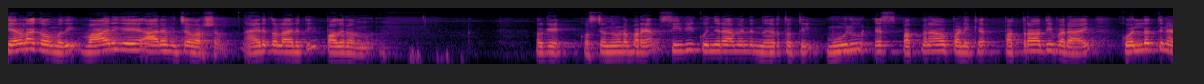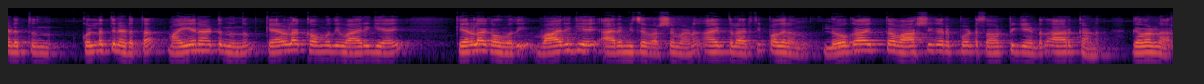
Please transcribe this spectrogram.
കേരള കൗമുദി വാരികയെ ആരംഭിച്ച വർഷം ആയിരത്തി തൊള്ളായിരത്തി പതിനൊന്ന്. ഓക്കെ ക്വസ്റ്റ്യൻ ഒന്നുകൂടെ പറയാം. സി വി കുഞ്ഞിരാമന്റെ നേതൃത്വത്തിൽ മൂരൂർ എസ് പത്മനാഭ പണിക്കർ പത്രാധിപരായി കൊല്ലത്തിനടുത്ത് കൊല്ലത്തിനടുത്ത മയ്യനാട്ടിൽ നിന്നും കേരള കൗമുദി വാരികയായി കേരള കൗമുദി വാരികയായി ആരംഭിച്ച വർഷമാണ് ആയിരത്തി തൊള്ളായിരത്തി പതിനൊന്ന് ലോകായുക്ത വാർഷിക റിപ്പോർട്ട് സമർപ്പിക്കേണ്ടത് ആർക്കാണ്? ഗവർണർ.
